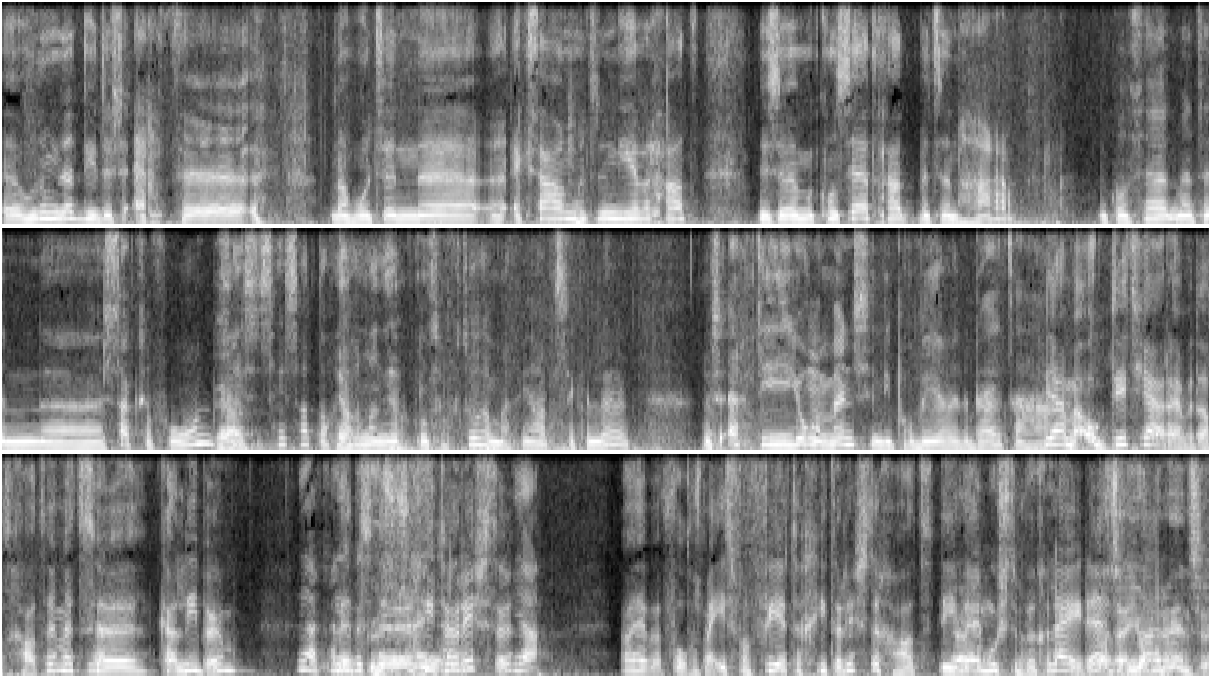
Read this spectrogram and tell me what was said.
hoe noem je dat? Die dus echt nog moeten, eh, een examen moeten doen, die hebben gehad. Dus we hebben een concert gehad met een harp. Een concert met een eh, saxofoon. Ja. Zij, zij zat nog Ja, helemaal niet ja. op het conservatorium, maar ging hartstikke leuk. Dus echt die jonge mensen, die proberen we erbij te halen. Ja, maar ook dit jaar hebben we dat gehad hè, met Ja. eh Kaliber. ja, kan Met de gitaristen. Ja. We hebben volgens mij iets van 40 gitaristen gehad die Ja. wij moesten begeleiden. Dat zijn jonge waren- mensen.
